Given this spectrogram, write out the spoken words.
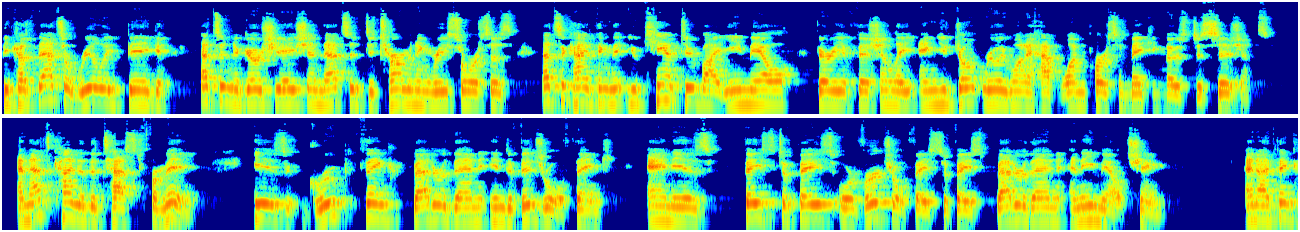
Because that's a really big, that's a negotiation, that's a determining resources. That's the kind of thing that you can't do by email very efficiently, and you don't really want to have one person making those decisions. And that's kind of the test for me. Is group think better than individual think? And is face to face or virtual face to face better than an email chain? And I think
